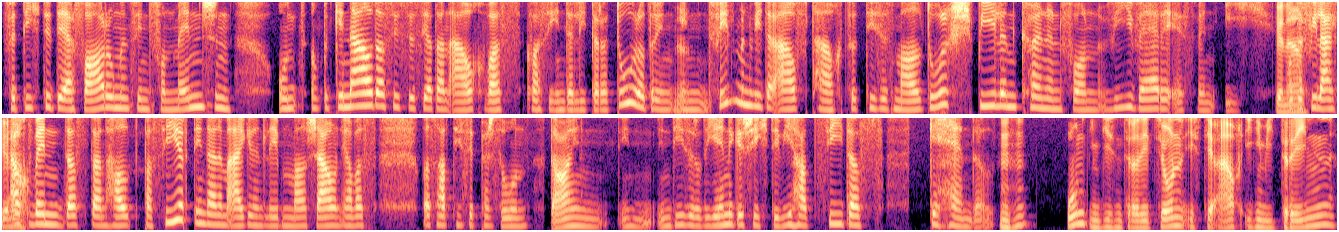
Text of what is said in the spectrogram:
verdichtete Erfahrungen sind von Menschen und, genau das ist es ja dann auch, was quasi in der Literatur oder in, ja. in, Filmen wieder auftaucht, so dieses Mal durchspielen können von wie wäre es, wenn ich. Genau. Oder vielleicht genau. auch, wenn das dann halt passiert in deinem eigenen Leben, mal schauen, ja, was, was hat diese Person da in, in, in dieser oder jener Geschichte, wie hat sie das gehandelt? Mhm. Und in diesen Traditionen ist ja auch irgendwie drin,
